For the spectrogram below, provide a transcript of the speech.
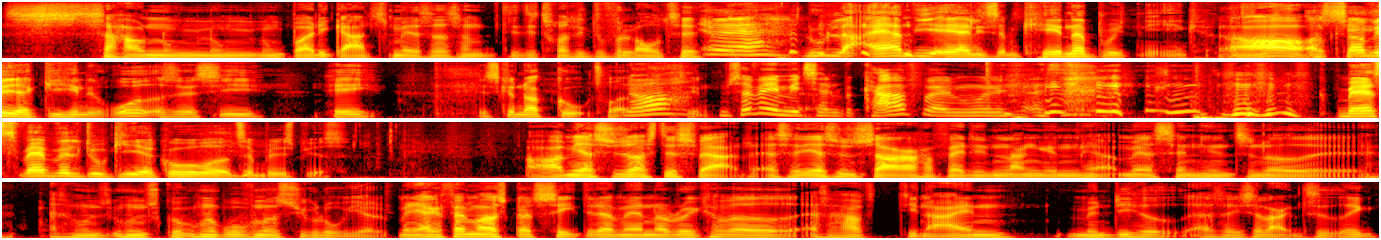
Så har hun nogle, nogle, nogle bodyguards med sig, som det, det tror jeg ikke, du får lov til. Ja. Nu leger vi, at jeg ligesom kender Britney, ikke? Og, så, Nå, og okay. så vil jeg give hende et råd, og så vil jeg sige, hey, det skal nok gå, tror jeg. Nå, til hende. men så vil jeg invitere hende på kaffe og alt muligt. Altså. Mads, hvad vil du give af gode råd til Britney Spears? Åh, men jeg synes også, det er svært. Altså, jeg synes, Sarah har fat i den lange ende her med at sende hende til noget... Øh, altså, hun, hun, skulle, hun har brug for noget psykologhjælp. Men jeg kan fandme også godt se det der med, når du ikke har været, altså, haft din egen myndighed altså, i så lang tid, ikke?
